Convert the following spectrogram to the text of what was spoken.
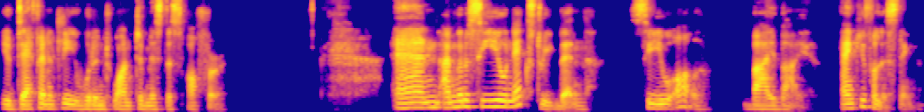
you definitely wouldn't want to miss this offer. And I'm going to see you next week then. See you all. Bye bye. Thank you for listening.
